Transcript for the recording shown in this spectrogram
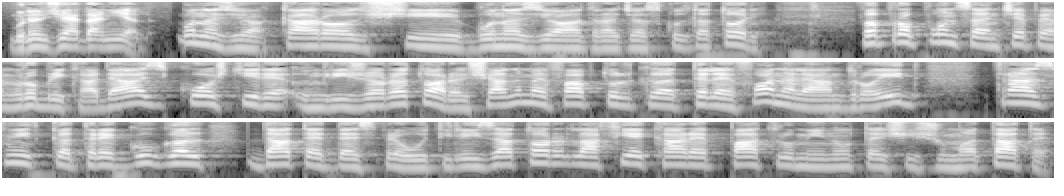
Bună ziua, Daniel! Bună ziua, Carol, și bună ziua, dragi ascultători! Vă propun să începem rubrica de azi cu o știre îngrijorătoare și anume faptul că telefoanele Android transmit către Google date despre utilizator la fiecare 4 minute și jumătate.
